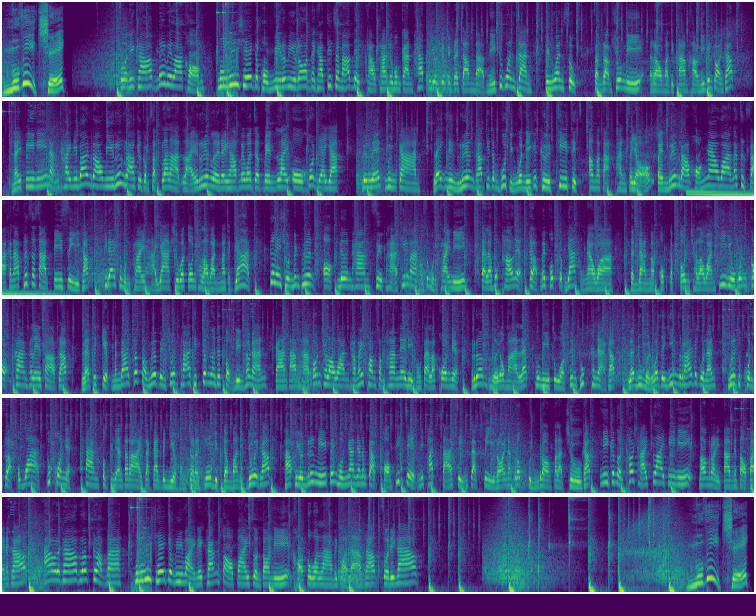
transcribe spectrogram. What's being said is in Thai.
Movie Check สวัสดีครับ ได้เวลาของ Movie Shake กับผมวีระวีรจน์นะครับ ที่จะมาอัปเดตข่าวคราวในวงการภาพยนตร์กันเป็นประจำแบบนี้ ทุกวันจันทร์ถึงวันศุกร์สำหรับช่วงนี้เรามาติดตามข่าวนี้กันก่อนครับ ในปีนี้หนังไทยในบ้านเรามีเรื่องราวเกี่ยวกับสัตว์ประหลาดหลายเรื่องเลยนะครับ ไม่ว่าจะเป็นไลโอโคตรแยยักษ์เดอะเล็กบึงการ และอีกหนึ่งเรื่องครับที่จะมาพูดถึงวันนี้ก็คือที่จิตอมตะพันสยอง เป็นเรื่องราวของนาวานักศึกษาคณะพฤกษศาสตร์ปี 4 ครับ ที่ได้สมุนไพรหายากชื่อว่าต้นชลาวันมาจากญาติ ก็เลยชวนเพื่อนๆ ออกเดินทางสืบหาที่มาของสมุนไพรนี้ แต่แล้วพวกเขาเนี่ยกลับไม่พบกับญาติของนาวา แต่ดันมาพบกับต้นชลวันที่อยู่บนเกาะกลางทะเลสาบครับ และจะเก็บมันได้ก็ต่อเมื่อเป็นช่วงพระอาทิตย์กำลังจะตกดินเท่านั้น การตามหาต้นชลวันทำให้ความสัมพันธ์ในอดีตของแต่ละคนเนี่ย เริ่มเผยออกมาและทวีตัวขึ้นทุกขณะครับ และดูเหมือนว่าจะยิ่งร้ายไปกว่านั้น เมื่อทุกคนกลับพบว่าทุกคนเนี่ยต่างตกอยู่ในอันตรายจากการเป็นเหยื่อของจระเข้ดึกดำบรรพ์อีกด้วยครับภาพยนตร์เรื่องนี้เป็นผลงานการกำกับของพี่เจตนิพัฒน์สาสิงจาก 400 นักรบขุนรองประหลัดชูครับมีกำหนดเข้าฉายปลายปีนี้ต้องรอติดตามกันต่อไปนะครับ เอาละครับ แล้วกลับมามูวี่เชคกับวีใหม่ในครั้งต่อไปส่วนตอนนี้ขอตัวลาไปก่อนแล้วครับ สวัสดีครับ Movie? Chick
